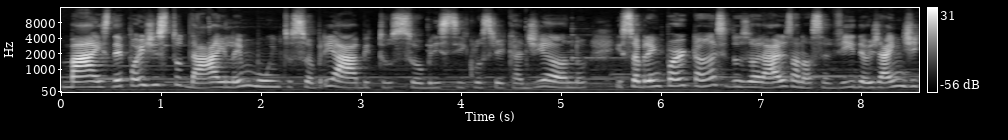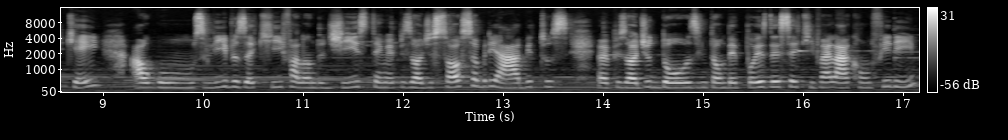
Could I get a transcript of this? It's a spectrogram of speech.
Mas depois de estudar e ler muito sobre hábitos, sobre ciclo circadiano e sobre a importância dos horários na nossa vida, eu já indiquei alguns livros aqui falando disso. Tem um episódio só sobre hábitos, é o episódio 12, então depois desse aqui vai lá conferir.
